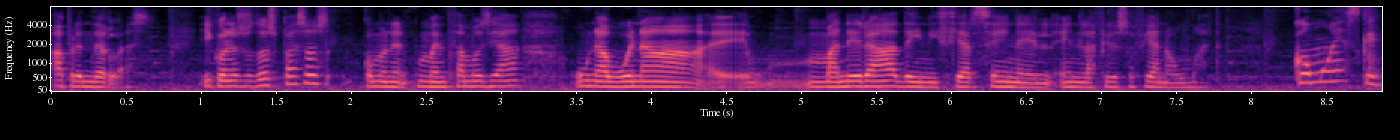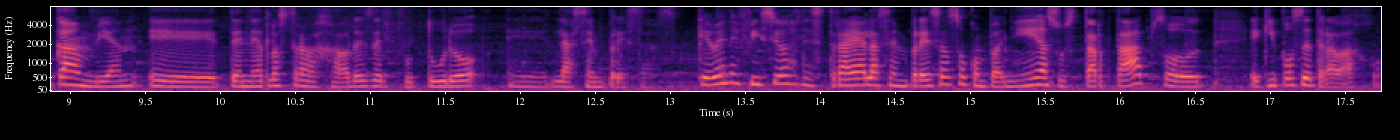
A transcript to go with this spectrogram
aprenderlas. Y con esos dos pasos comenzamos ya una buena eh, manera de iniciarse en, la filosofía Nomad. ¿Cómo es que cambian eh, tener los trabajadores del futuro eh, las empresas? ¿Qué beneficios les trae a las empresas o compañías o startups o equipos de trabajo?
